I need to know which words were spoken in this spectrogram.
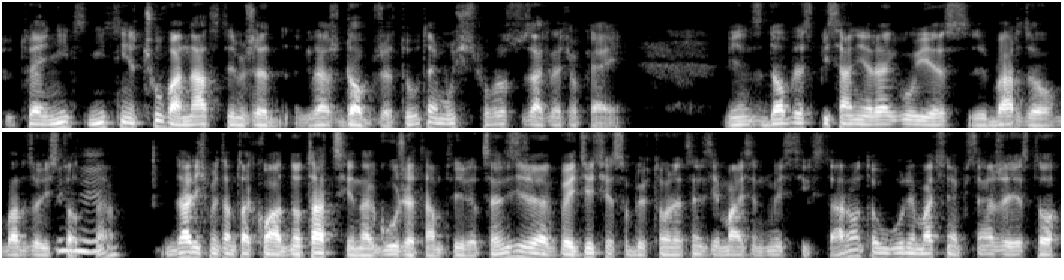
tutaj nic, nic nie czuwa nad tym, że grasz dobrze. Tutaj musisz po prostu zagrać ok. Więc dobre spisanie reguł jest bardzo, bardzo istotne. Mhm. Daliśmy tam taką adnotację na górze tamtej recenzji, że jak wejdziecie sobie w tą recenzję Mice and Mystic starą, to u góry macie napisane, że jest to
